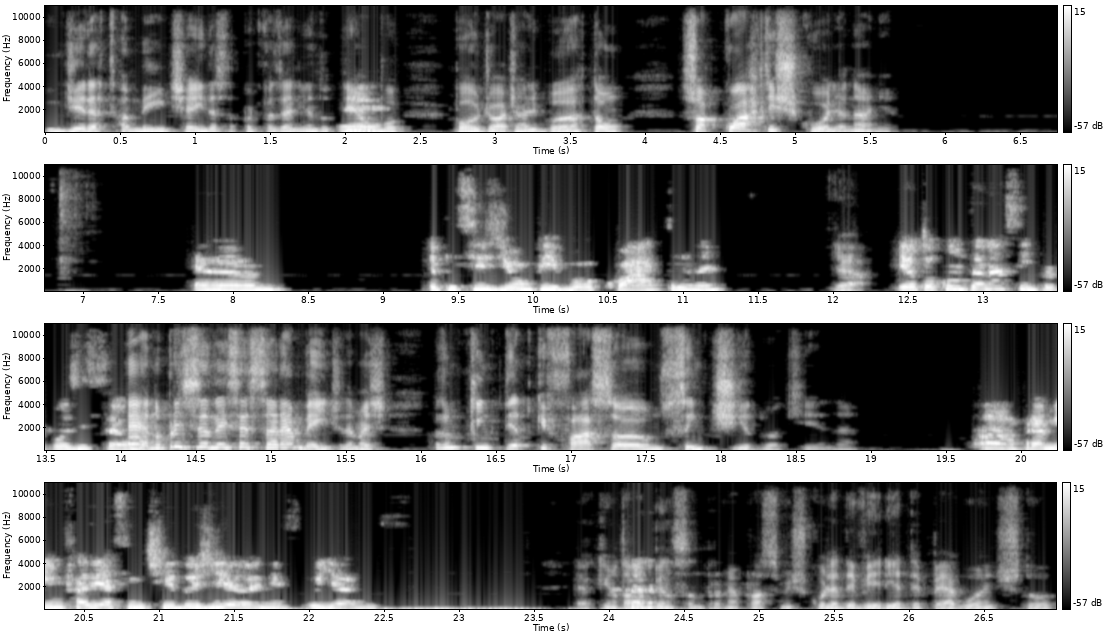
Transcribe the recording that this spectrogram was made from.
indiretamente, ainda você pode fazer a linha do É. tempo. Paul George Halliburton. Sua quarta escolha, Nani. Eu preciso de um pivô 4, né? É. Eu tô contando assim, por posição. É, não precisa necessariamente, né? Mas fazer um quinteto que faça um sentido aqui, né? Ah, pra mim faria sentido o Giannis, o Giannis. É quem eu tava pensando pra minha próxima escolha. Deveria ter pego antes do,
